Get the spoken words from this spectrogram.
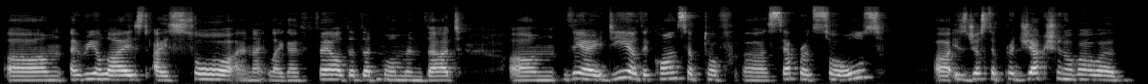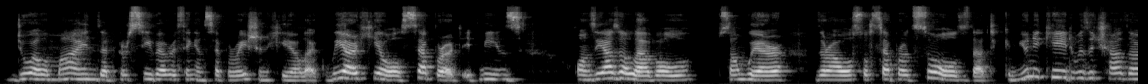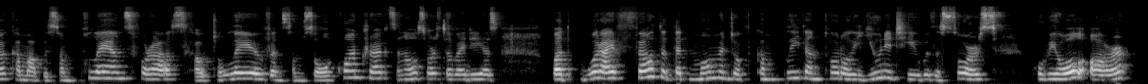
Um, I realized, I saw, and I, like I felt at that moment that um, the idea, the concept of separate souls uh, is just a projection of our dual mind that perceive everything in separation here. Like we are here all separate. It means on the other level, somewhere, there are also separate souls that communicate with each other, come up with some plans for us, how to live, and some soul contracts and all sorts of ideas. But what I felt at that moment of complete and total unity with the source, who we all are,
